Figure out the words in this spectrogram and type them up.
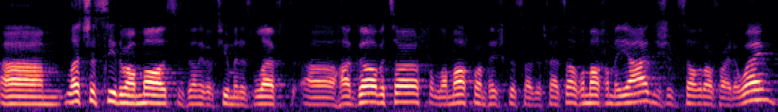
Um, let's just see the Ramah since we only have a few minutes left. Uh, Hagav etzarech lamachar on page kutzad chetzach. You should sell it off right away.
